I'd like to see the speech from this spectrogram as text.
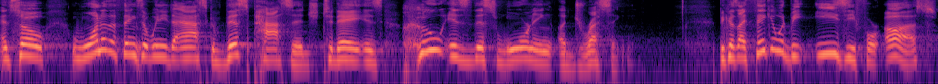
And so, one of the things that we need to ask of this passage today is who is this warning addressing? Because I think it would be easy for us,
